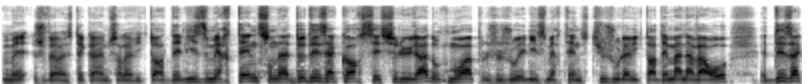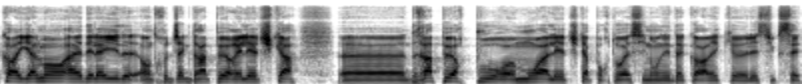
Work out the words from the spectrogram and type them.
Mais je vais rester quand même sur la victoire d'Elise Mertens. On a deux désaccords, c'est celui-là. Donc moi, je joue Elise Mertens, tu joues la victoire d'Emma Navarro. Désaccord également à Adélaïde entre Jack Draper et Lechka. Euh, Draper pour moi, Lechka pour toi. Sinon, on est d'accord avec euh, les succès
